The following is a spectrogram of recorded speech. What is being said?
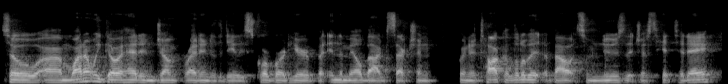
So um, why don't we go ahead and jump right into the daily scoreboard here? But in the mailbag section, we're going to talk a little bit about some news that just hit today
